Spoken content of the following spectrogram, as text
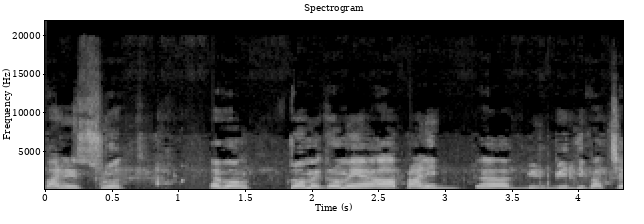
পানির স্রোত এবং ক্রমে ক্রমে পানি বৃদ্ধি পাচ্ছে।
